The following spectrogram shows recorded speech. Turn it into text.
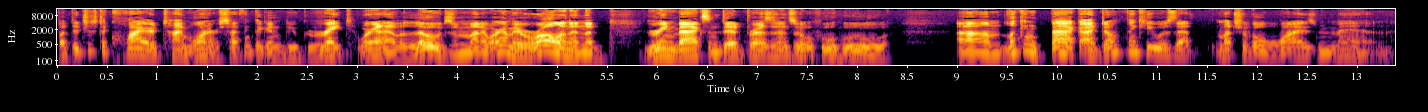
but they just acquired Time Warner, so I think they're going to do great. We're going to have loads of money. We're going to be rolling in the greenbacks and dead presidents. Ooh, ooh, ooh. Um, looking back, I don't think he was that much of a wise man.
